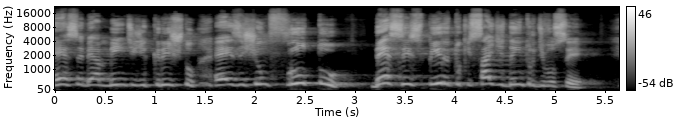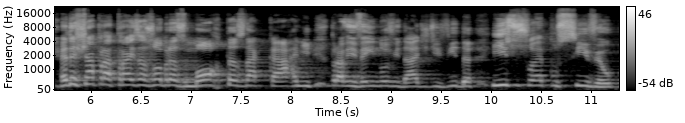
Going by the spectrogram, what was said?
é receber a mente de Cristo, é existir um fruto desse Espírito que sai de dentro de você. É deixar para trás as obras mortas da carne para viver em novidade de vida. E isso só é possível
